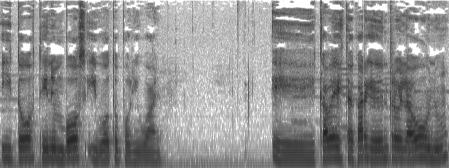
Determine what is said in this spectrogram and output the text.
y todos tienen voz y voto por igual. Eh, cabe destacar que dentro de la ONU,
